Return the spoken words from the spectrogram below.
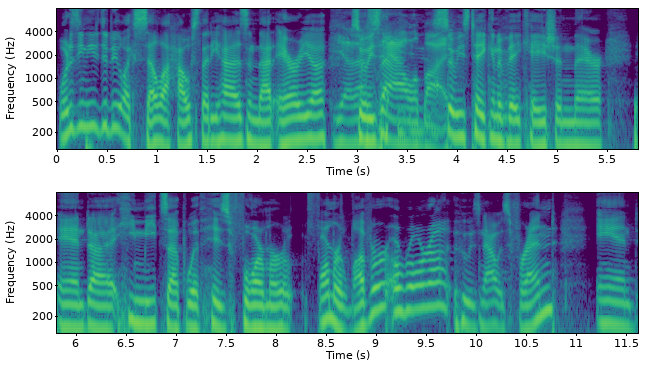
What does he need to do? Like sell a house that he has in that area. Yeah, so that's he's alibi. So he's taking a vacation there, and uh, he meets up with his former former lover, Aurora, who is now his friend, and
